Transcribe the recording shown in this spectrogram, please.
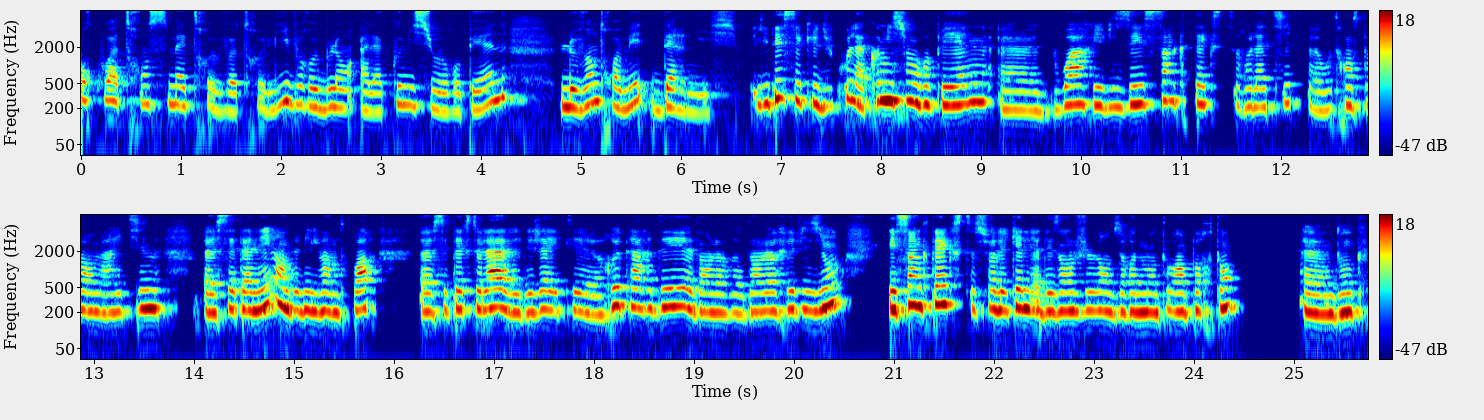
Pourquoi transmettre votre livre blanc à la Commission européenne le 23 mai dernier. L'idée, c'est que du coup, la Commission européenne euh, doit réviser cinq textes relatifs euh, au transport maritime euh, cette année, en 2023. ces textes-là avaient déjà été retardés dans leur, dans leur révision et cinq textes sur lesquels il y a des enjeux environnementaux importants. Donc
